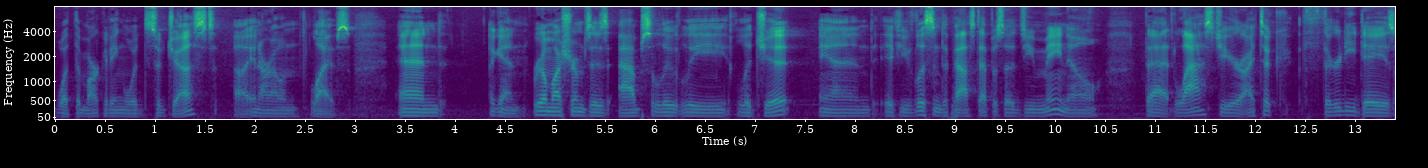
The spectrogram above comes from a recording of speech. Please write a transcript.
what the marketing would suggest uh, in our own lives. And again, Real Mushrooms is absolutely legit. And if you've listened to past episodes, you may know that last year I took 30 days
